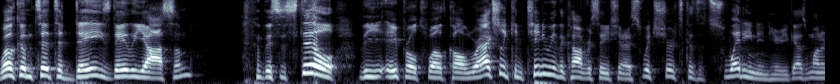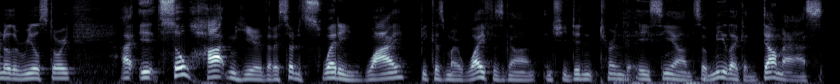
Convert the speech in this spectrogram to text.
Welcome to today's Daily Awesome. This is still the April 12th call, and we're actually continuing the conversation. I switched shirts because it's sweating in here. You guys want to know the real story? Uh, it's so hot in here that I started sweating. Why? Because my wife is gone and she didn't turn the AC on. So, me, like a dumbass,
